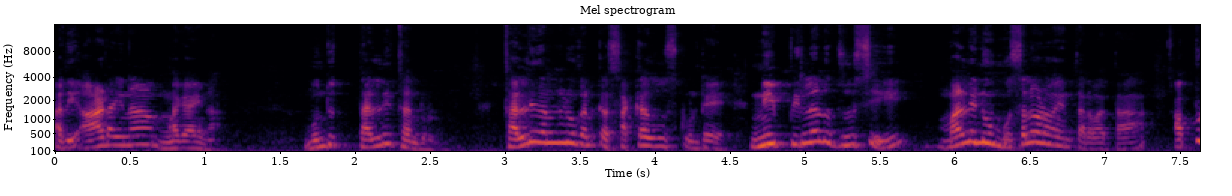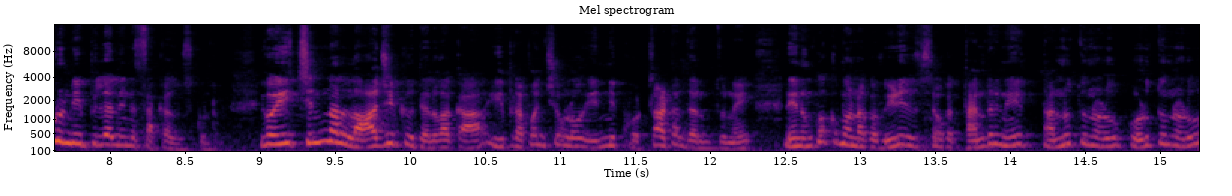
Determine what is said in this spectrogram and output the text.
అది ఆడైనా మగైనా ముందు తల్లిదండ్రులు తల్లిదండ్రులు కనుక చక్కగా చూసుకుంటే నీ పిల్లలు చూసి మళ్ళీ నువ్వు ముసలం అయిన తర్వాత అప్పుడు నీ పిల్లలు నిన్ను చక్కగా చూసుకుంటారు. ఇగో ఈ చిన్న లాజిక్ తెలియక ఈ ప్రపంచంలో ఎన్ని కొట్లాటలు జరుగుతున్నాయి నేను ఇంకొక మొన్న ఒక వీడియో చూసిన ఒక తండ్రిని తన్నుతున్నాడు కొడుతున్నాడు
